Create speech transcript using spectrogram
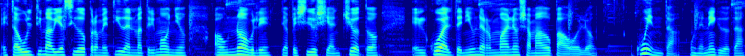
Esta última había sido prometida en matrimonio a un noble de apellido Gianciotto, el cual tenía un hermano llamado Paolo. Cuenta una anécdota,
